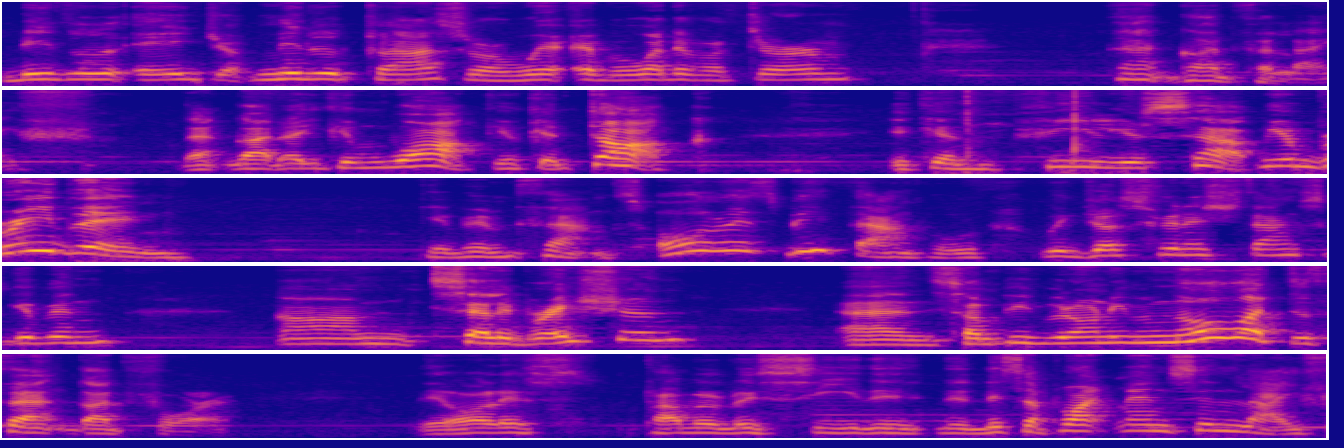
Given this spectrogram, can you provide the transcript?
middle age, or middle class, or wherever, whatever term. Thank God for life. Thank God that you can walk, you can talk, you can feel yourself, you're breathing give him thanks. Always be thankful. We just finished Thanksgiving um, celebration, and some people don't even know what to thank God for. They always probably see the, the disappointments in life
